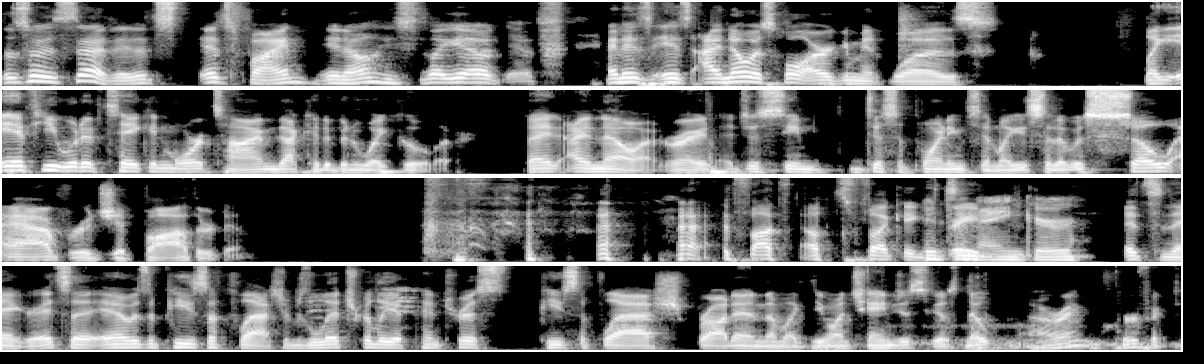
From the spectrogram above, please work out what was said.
that's what I said. It's it's fine, you know. He's like, yeah, and his his. I know his whole argument was like, if he would have taken more time, that could have been way cooler. I, I know it, right? It just seemed disappointing to him. Like you said, it was so average, it bothered him. I thought that was fucking it's great. an anchor. It's an anchor. It's a it was a piece of flash. It was literally a Pinterest piece of flash brought in. I'm like, do you want changes? He goes, Nope. All right, perfect.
